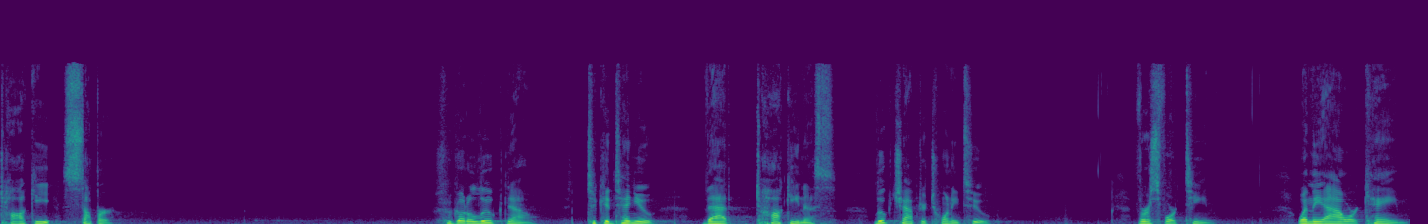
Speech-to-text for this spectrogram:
talky supper. we go to Luke now to continue that talkiness. Luke chapter 22, verse 14. When the hour came,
